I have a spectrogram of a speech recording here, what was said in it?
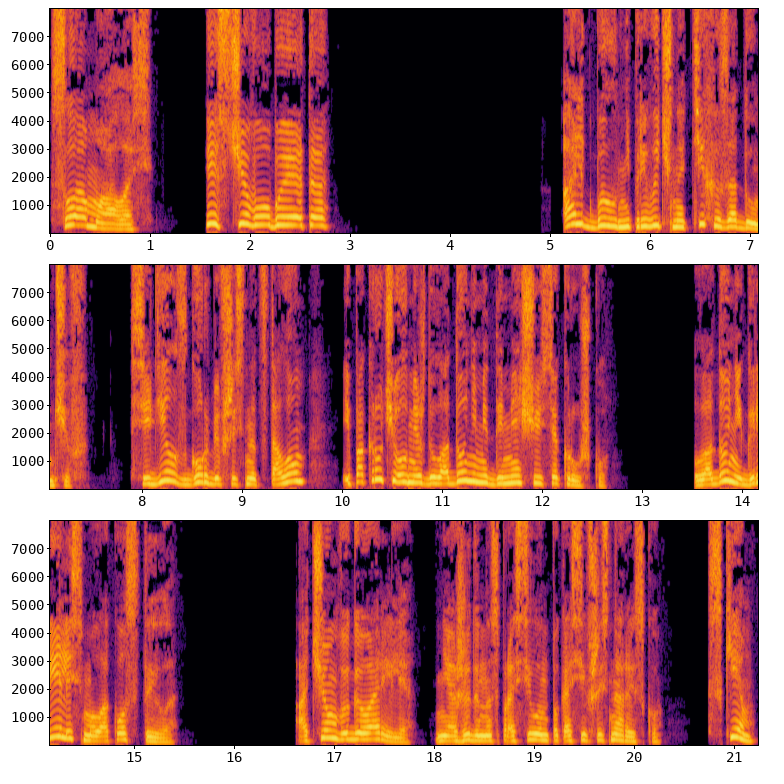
Сломалась! Из чего бы это альк был непривычно тих и задумчив. Сидел сгорбившись над столом и покручивал между ладонями дымящуюся кружку. Ладони грелись молоко стыло. О чем вы говорили неожиданно спросил он покосившись на рыску. С кем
